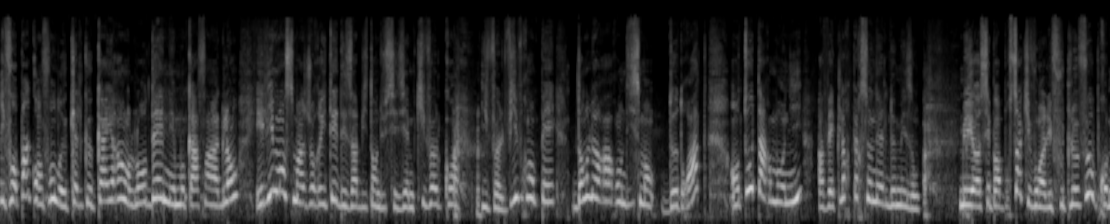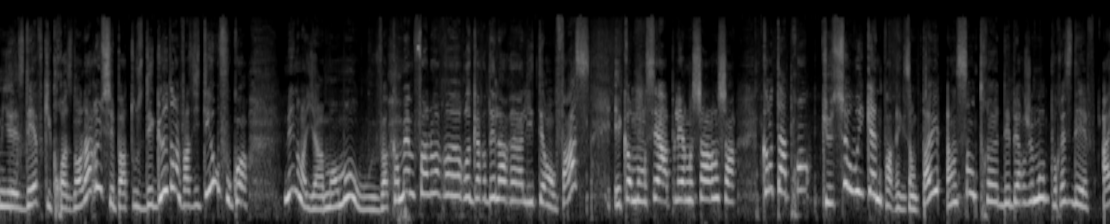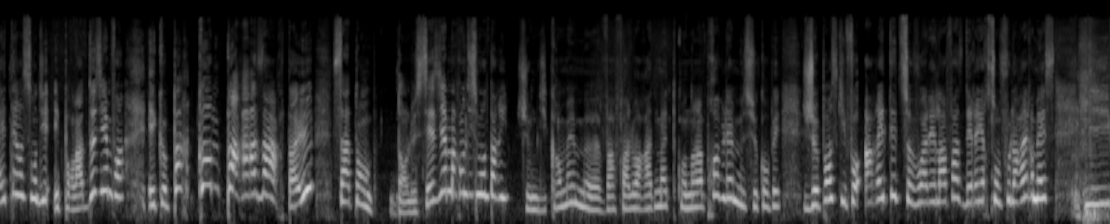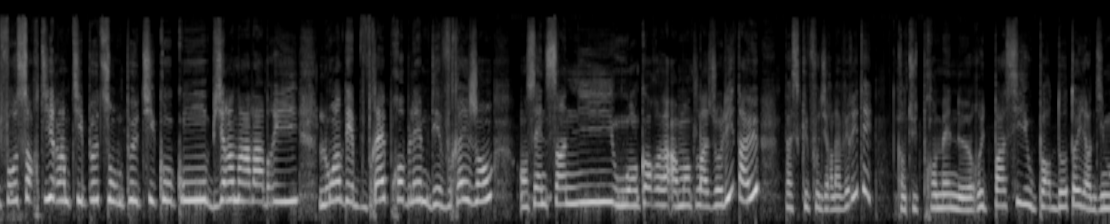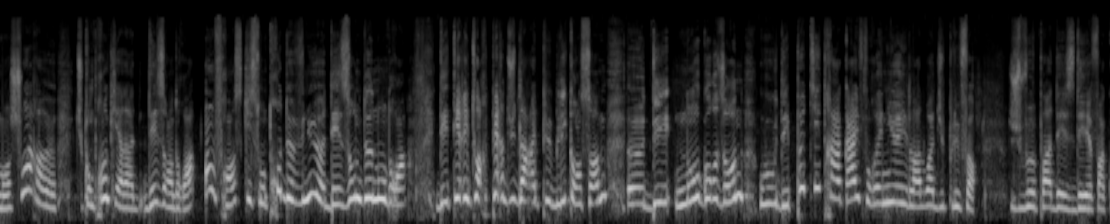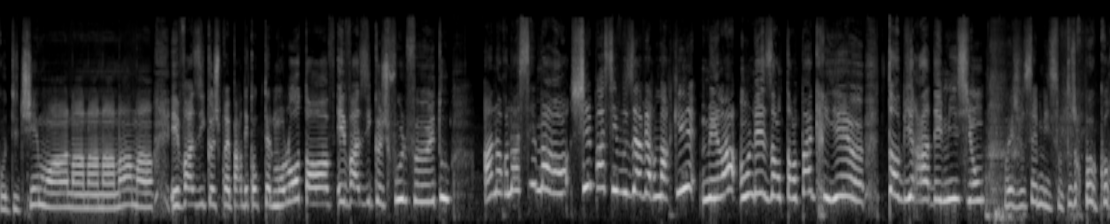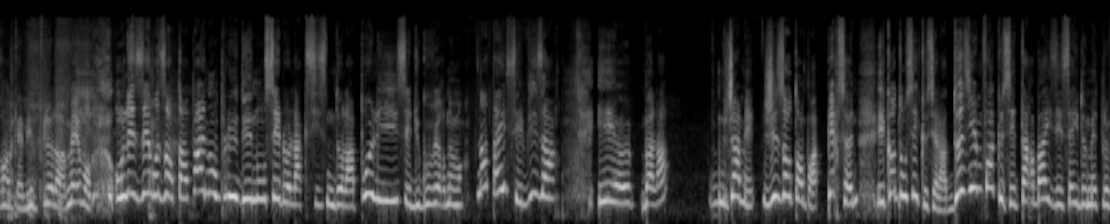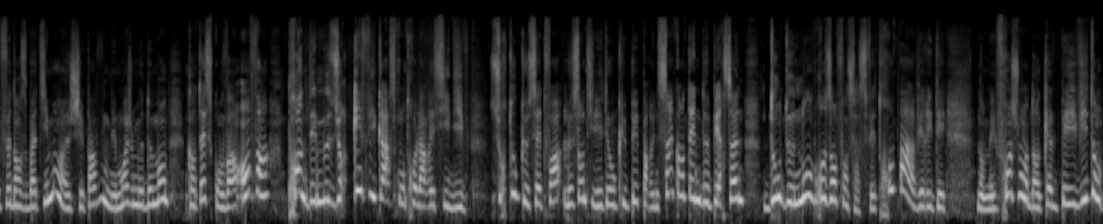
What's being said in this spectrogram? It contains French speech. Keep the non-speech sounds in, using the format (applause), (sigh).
Il faut pas confondre quelques en Loden et mocassins à gland et l'immense majorité des habitants du 16e qui veulent quoi? (laughs) Ils veulent vivre en paix dans leur arrondissement de droite, en toute harmonie avec leur personnel de maison. Mais euh, c'est pas pour ça qu'ils vont aller foutre le feu au premier SDF qui croisent dans la rue, c'est pas tous des gueudins, vas-y t'es ouf ou quoi? Mais non, il y a un moment où il va quand même falloir euh, regarder la réalité en face et commencer à appeler un chat un chat. Quand t'apprends que ce week-end par exemple, t'as eu un centre d'hébergement pour SDF a été incendié et pour la deuxième fois et que par, comme par hasard, t'as eu, ça tombe dans le 16e arrondissement de Paris. Je me dis quand même, euh, va falloir admettre qu'on a un problème, monsieur Copé. Je pense qu'il faut arrêter de se voiler la face derrière son foulard Hermès. Il faut sortir un petit peu de son petit cocon, bien à l'abri, loin des vrais problèmes, des vrais gens, en Seine-Saint-Denis ou encore euh, à Mantes-la-Jolie, t'as eu? Parce qu'il faut dire la vérité. Quand tu te promènes euh, rue de Passy ou porte d'Auteuil un dimanche soir, euh, tu comprends qu'il y a des endroits en France qui sont trop devenus des zones de non-droit, des territoires perdus de la République en somme, des no-go zones où des petites racailles font régner la loi du plus fort. Je veux pas des SDF à côté de chez moi, nan nan nan nan nan. Et vas-y que je prépare des cocktails Molotov, et vas-y que je fous le feu et tout. Alors là, c'est marrant. Je sais pas si vous avez remarqué, mais là, on les entend pas crier euh, Taubira démission. Oui, je sais, mais ils sont toujours pas au courant qu'elle est plus là. Mais bon, on les les entend pas non plus dénoncer le laxisme de la police et du gouvernement. Non, taille, c'est bizarre. Et euh, bah là, Jamais, je les entends pas, personne. Et quand on sait que c'est la deuxième fois que ces tarbas ils essayent de mettre le feu dans ce bâtiment, euh, je sais pas vous, mais moi je me demande quand est-ce qu'on va enfin prendre des mesures efficaces contre la récidive. Surtout que cette fois, le centre il était occupé par une cinquantaine de personnes, dont de nombreux enfants. Ça se fait trop pas, la vérité. Non mais franchement, dans quel pays vit-on?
